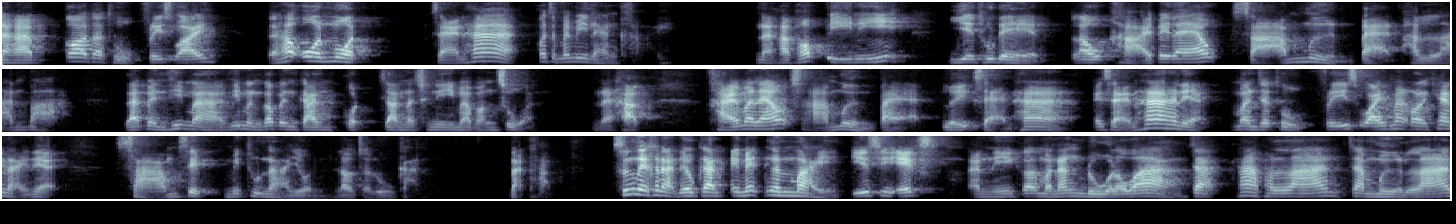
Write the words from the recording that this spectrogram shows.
นะครับก็จะถูกฟรีซไว้ แต่ถ้าโอนหมดแสนห้าก็จะไม่มีแรงขายนะครับเพราะปีนี้ year to date เราขายไปแล้ว 38,000 ล้านบาท และเป็นที่มาที่มันก็เป็นการกดจันดัชนีมาบางส่วนนะครับ ขายมาแล้ว 38,000หลืออีกแสนห้าไอ้แสนห้าเนี่ยมันจะถูกฟรีซไว้มากน้อยแค่ไหนเนี่ย30 มิถุนายนเราจะรู้กันนะครับซึ่งในขณะเดียวกันไอเม็ดเงินใหม่ ECX อันนี้ก็มานั่งดูแล้วว่าจะ 5,000 ล้านจะหมื่นล้าน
